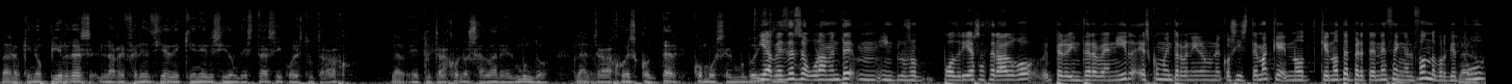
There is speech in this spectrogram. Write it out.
O sea, que no pierdas la referencia de quién eres y dónde estás y cuál es tu trabajo. Claro. Eh, tu trabajo no es salvar el mundo, Claro. tu trabajo es contar cómo es el mundo. Y a que- veces seguramente mm, incluso podrías hacer algo, pero intervenir es como intervenir en un ecosistema que no, que no te pertenece en el fondo, porque tú,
